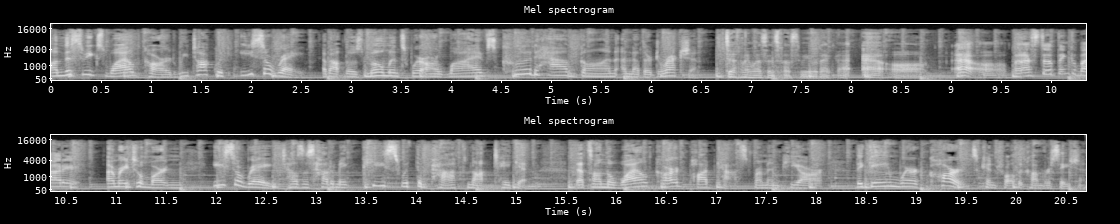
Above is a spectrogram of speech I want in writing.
On this week's Wild Card, we talk with Issa Rae about those moments where our lives could have gone another direction. Definitely wasn't supposed to be with that guy at all. At all. But I still think about it. I'm Rachel Martin. Issa Rae tells us how to make peace with the path not taken. That's on the Wild Card podcast from NPR, the game where cards control the conversation.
